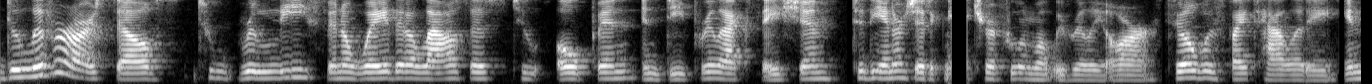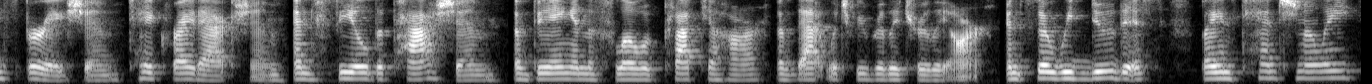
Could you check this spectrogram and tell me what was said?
deliver ourselves to relief in a way that allows us to open in deep relaxation to the energetic nature of who and what we really are filled with vitality inspiration take right action and feel the passion of being in the flow of pratyahar of that which we really truly are. And so we do this by intentionally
